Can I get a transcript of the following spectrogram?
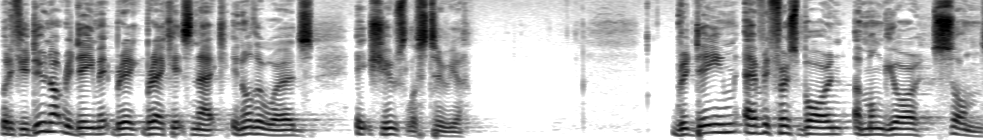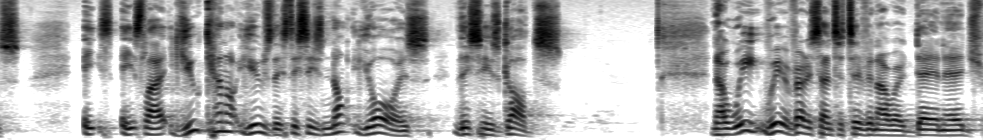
but if you do not redeem it, break, break its neck. In other words, it's useless to you. Redeem every firstborn among your sons. It's, it's like you cannot use this. This is not yours, this is God's. Now, we, we are very sensitive in our day and age,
